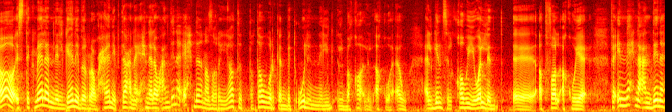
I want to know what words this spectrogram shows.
آه استكمالا للجانب الروحاني بتاعنا. إحنا لو عندنا إحدى نظريات التطور كانت بتقول إن البقاء للأقوى أو الجنس القوي يولد آه، أطفال أقوياء. فإن إحنا عندنا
